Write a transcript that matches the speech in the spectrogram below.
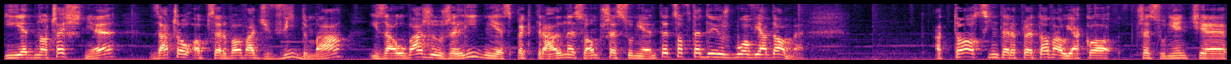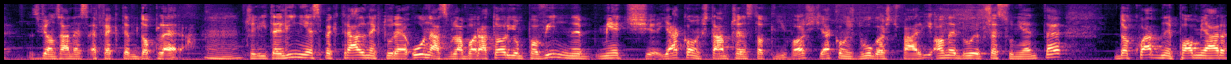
i jednocześnie zaczął obserwować widma i zauważył, że linie spektralne są przesunięte, co wtedy już było wiadome. A to zinterpretował jako przesunięcie związane z efektem Dopplera. Czyli te linie spektralne, które u nas w laboratorium powinny mieć jakąś tam częstotliwość, jakąś długość fali, one były przesunięte. Dokładny pomiar e,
